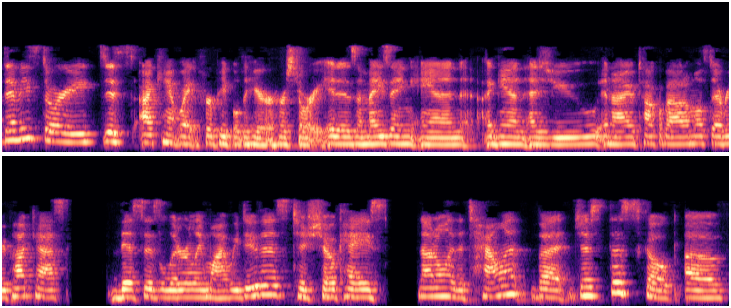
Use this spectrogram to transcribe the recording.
Debbie's story, just, I can't wait for people to hear her story. It is amazing. And again, as you and I talk about almost every podcast, this is literally why we do this to showcase not only the talent, but just the scope of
